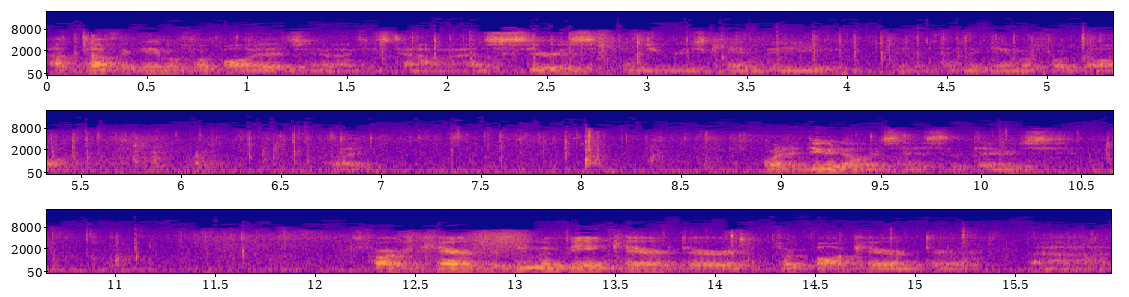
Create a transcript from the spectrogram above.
how tough the game of football is. You know, just how how serious injuries can be in, in the game of football. But what I do know is this, that there's, as far as character, human being character, football character, uh,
